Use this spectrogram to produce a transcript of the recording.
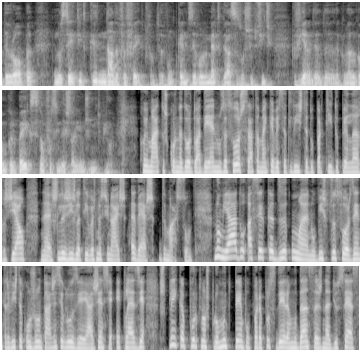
da Europa, no sentido que nada foi feito. Portanto, houve um pequeno desenvolvimento graças aos subsídios que vieram da, da, da Comunidade Económica Europeia, que se não fosse ainda estaríamos muito pior. Rui Matos, coordenador do ADN nos Açores, será também cabeça de lista do partido pela região nas legislativas nacionais a 10 de março. Nomeado há cerca de um ano, o Bispo dos Açores, em entrevista conjunta à Agência Lúzia e à Agência Eclésia, explica por que não esperou muito tempo para proceder a mudanças na Diocese,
